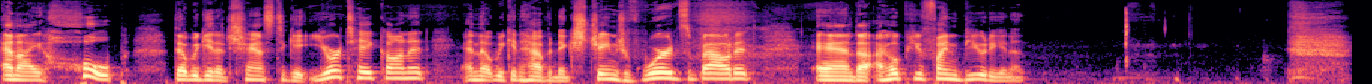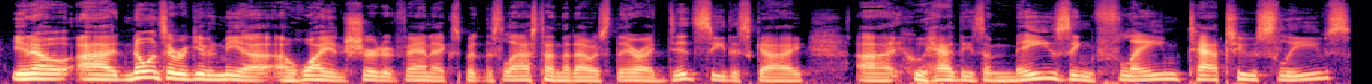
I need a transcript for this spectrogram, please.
and I hope that we get a chance to get your take on it, and that we can have an exchange of words about it, and uh, I hope you find beauty in it. You know, uh, no one's ever given me a, a Hawaiian shirt at FanX, but this last time that I was there, I did see this guy uh, who had these amazing flame tattoo sleeves.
